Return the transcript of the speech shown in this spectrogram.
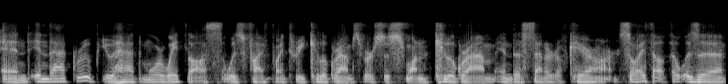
And in that group, you had more weight loss. It was 5.3 kilograms versus one kilogram in the standard of care arm. So I thought that was a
